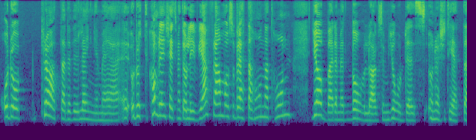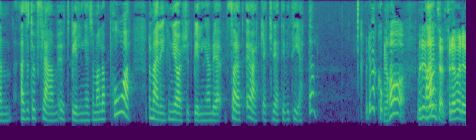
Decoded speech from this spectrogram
Och då pratade vi länge med, och då kom det en tjej som hette Olivia fram och så berättade hon att hon jobbade med ett bolag som gjorde universiteten, alltså tog fram utbildningar som man la på de här ingenjörsutbildningarna för att öka kreativiteten. Och det var coolt. Jaha, men det är Ja. intressant. För det var det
